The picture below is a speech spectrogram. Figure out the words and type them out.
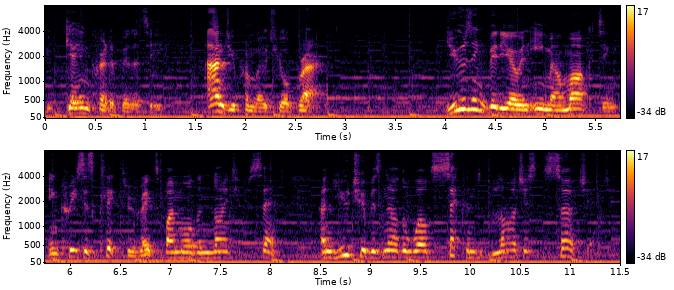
you gain credibility, and you promote your brand. Using video in email marketing increases click-through rates by more than 90%, and YouTube is now the world's second largest search engine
